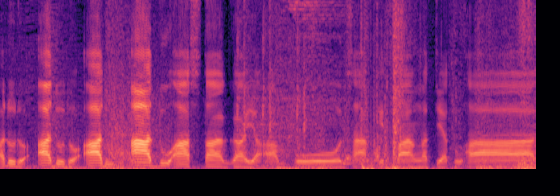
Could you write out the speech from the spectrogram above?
Aduh, do, aduh, do, aduh, aduh, astaga, ya ampun, sakit banget ya Tuhan.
